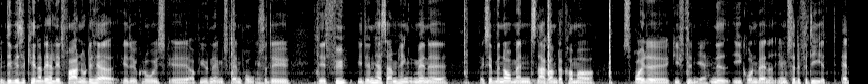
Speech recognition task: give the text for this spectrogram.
Men det vi så kender det her lidt fra, nu er det her et økologisk øh, og biodynamisk landbrug, ja. så det, det er et fy i den her sammenhæng, men øh, for eksempel når man snakker om, der kommer sprøjtegifte Ja. ja. ned i grundvandet, jamen så er det fordi, at, at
